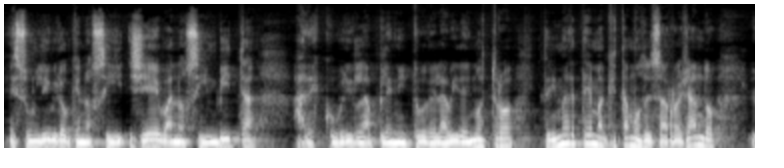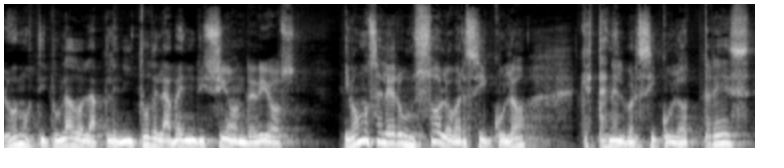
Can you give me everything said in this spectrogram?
es un libro que nos lleva, nos invita a descubrir la plenitud de la vida. Y nuestro primer tema que estamos desarrollando lo hemos titulado La plenitud de la bendición de Dios. Y vamos a leer un solo versículo que está en el versículo 3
